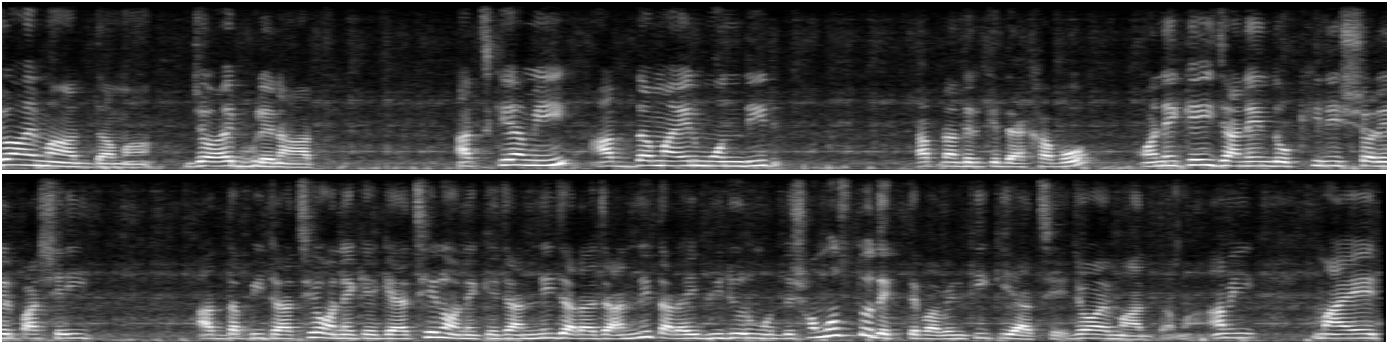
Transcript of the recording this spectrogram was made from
জয় মা আদ্যা মা, জয় ভোলেনাথ। আজকে আমি আদ্যা মায়ের মন্দির আপনাদেরকে দেখাবো। অনেকেই জানেন দক্ষিণেশ্বরের পাশেই আদ্যাপীঠ আছে, অনেকে গেছেন, অনেকে যাননি। যারা যাননি, তারা এই ভিডিওর মধ্যে সমস্ত দেখতে পাবেন কি কি আছে। জয় মা আদ্যা মা। আমি মায়ের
